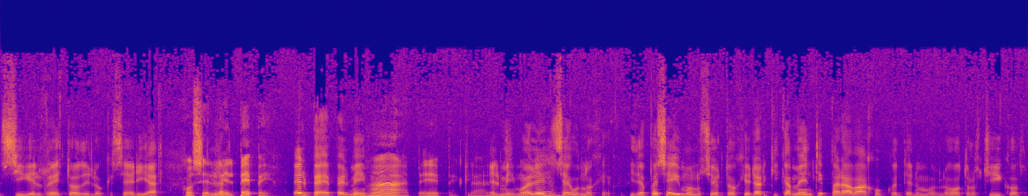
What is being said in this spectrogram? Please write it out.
sigue el resto de lo que sería... José Luis, el Pepe. El Pepe, el mismo. Ah, Pepe, claro. El mismo, él es el segundo jefe. Y después seguimos, ¿no es cierto?, jerárquicamente para abajo, que tenemos los otros chicos,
